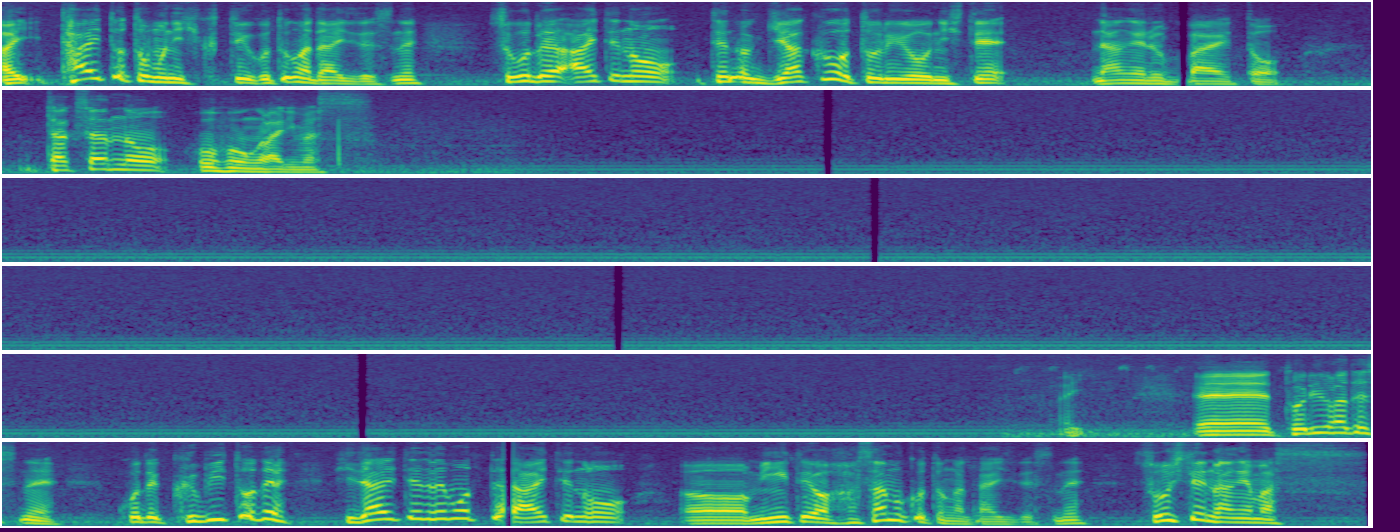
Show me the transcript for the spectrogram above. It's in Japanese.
はい。体とともに引くということが大事ですね。そこで相手の手の逆を取るようにして投げる場合とたくさんの方法があります。えー、鳥はですねここで首とで左手で持って相手の右手を挟むことが大事ですね。そうして投げます。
